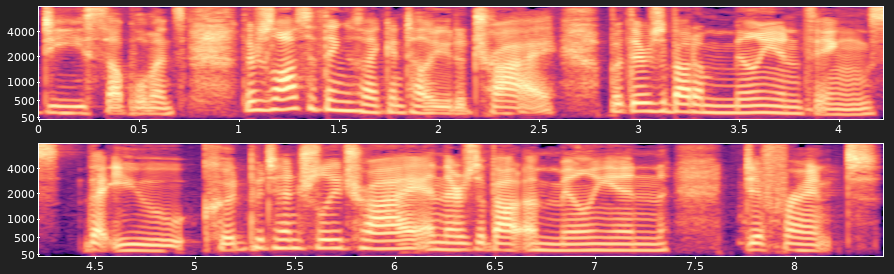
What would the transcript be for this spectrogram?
D supplements. There's lots of things I can tell you to try, but there's about a million things that you could potentially try. And there's about a million different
